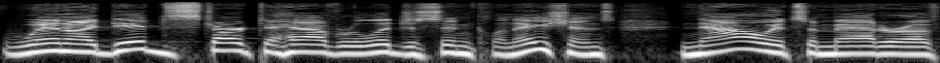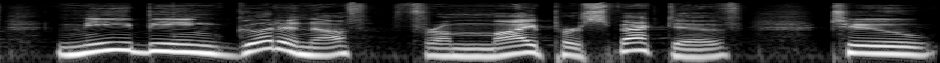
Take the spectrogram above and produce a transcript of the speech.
When I did start to have religious inclinations, now it's a matter of me being good enough from my perspective to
